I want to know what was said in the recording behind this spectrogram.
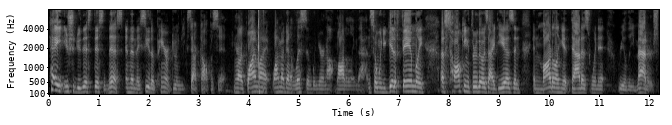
"Hey, you should do this, this, and this," and then they see their parent doing the exact opposite. And you're like, "Why am I? Why am I going to listen when you're not modeling that?" And so, when you get a family that's talking through those ideas and and modeling it, that is when it really matters.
